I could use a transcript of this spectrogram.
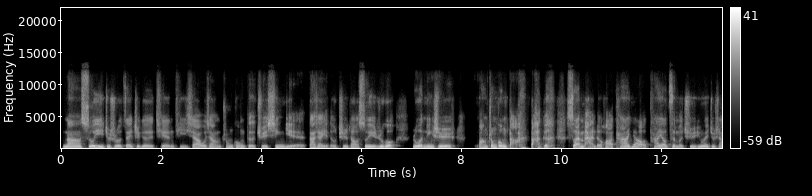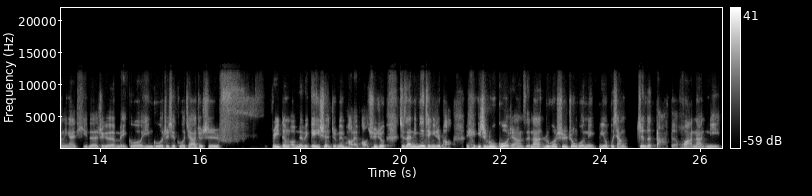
那所以就是说在这个前提下，我想中共的决心也大家也都知道。所以如果如果您是帮中共打打个 算盘的话，他要他要怎么去？因为就像您刚才提的，这个美国、英国这些国家就是 freedom of navigation，这边跑来跑去，就就在你面前一直跑，一直路过这样子。那如果是中国那，你又不想真的打的话，那你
